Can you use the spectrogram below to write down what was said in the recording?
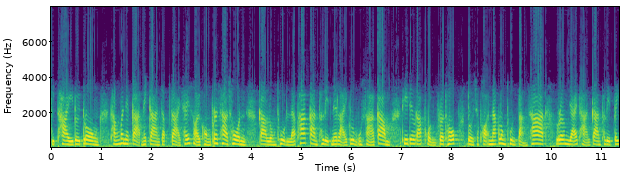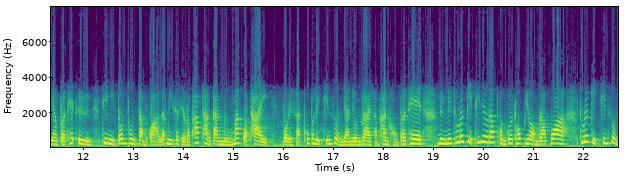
กิจไทยโดยตรง ทั้งบรรยากาศในการจับจ่ายใช้สอยของประชาชน การลงทุนและภาคการผลิตในหลายกลุ่มอุตสาหกรรม ที่ได้รับผลกระทบ โดยเฉพาะนักลงทุนต่างชาติ เริ่มย้ายฐานการผลิตไปยังประเทศอื่น ที่มีต้นทุนต่ำกว่า และมีเสถียรภาพทางการเมืองมากกว่าไทยบริษัทผู้ผลิตชิ้นส่วนยานยนต์รายสำคัญของประเทศ หนึ่งในธุรกิจที่ได้รับผลกระทบยอมรับว่าธุรกิจชิ้นส่วน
